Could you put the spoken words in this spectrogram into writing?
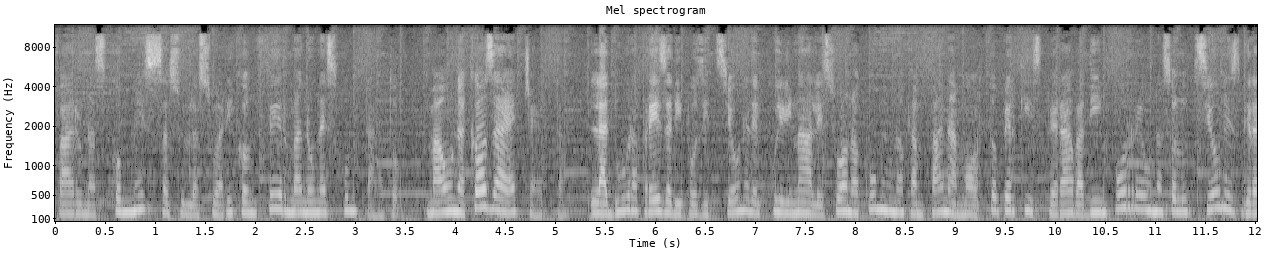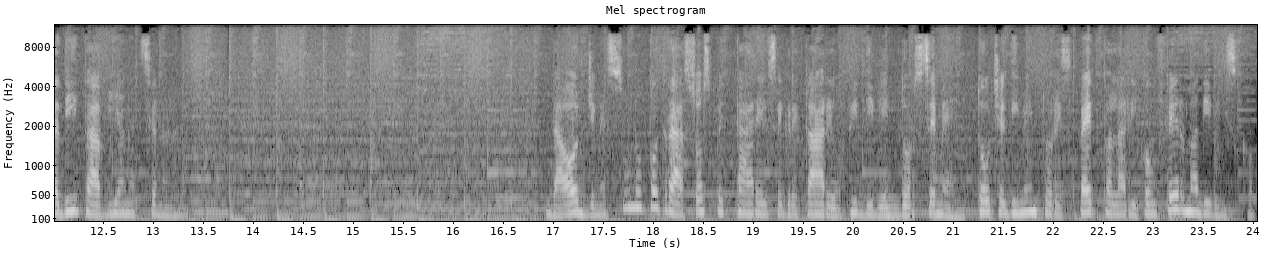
Fare una scommessa sulla sua riconferma non è scontato, ma una cosa è certa, la dura presa di posizione del Quirinale suona come una campana a morto per chi sperava di imporre una soluzione sgradita a via nazionale. Da oggi nessuno potrà sospettare il segretario PD di endorsemento o cedimento rispetto alla riconferma di Visco,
